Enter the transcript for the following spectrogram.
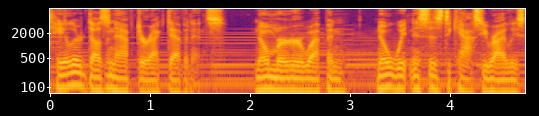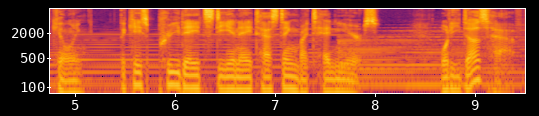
Taylor doesn't have direct evidence. No murder weapon, no witnesses to Cassie Riley's killing. The case predates DNA testing by 10 years. What he does have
